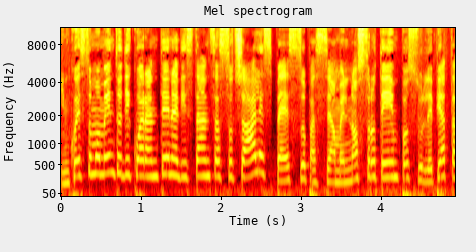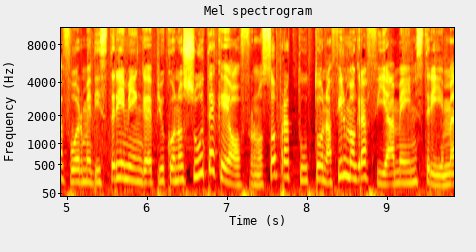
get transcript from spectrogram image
In questo momento di quarantena e distanza sociale spesso passiamo il nostro tempo sulle piattaforme di streaming più conosciute che offrono soprattutto una filmografia mainstream.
